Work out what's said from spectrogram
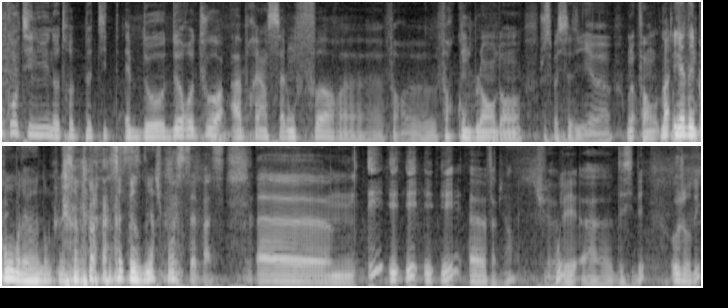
On continue notre petite hebdo de retour après un salon fort, euh, fort, euh, fort comblant dans. Je sais pas si ça dit. euh, on- enfin, quand Bah, Il y a des là, donc ça peut, ça peut se dire, je pense. Ça passe. Et et et et et Fabien, tu avais Oui. décidé aujourd'hui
